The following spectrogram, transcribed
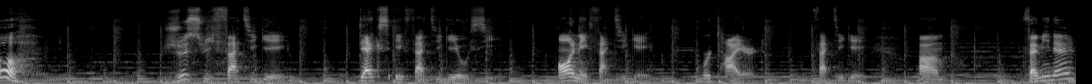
Oh, je suis fatigué. Dex est fatigué aussi. On est fatigué. We're tired. Fatigué. Um, féminin,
